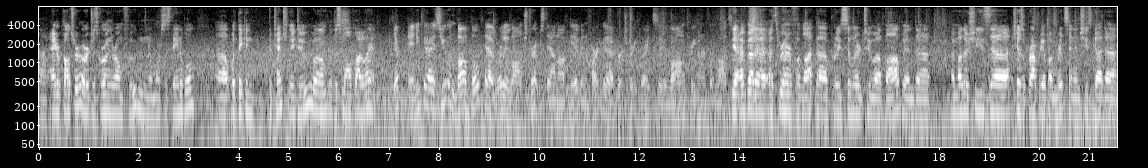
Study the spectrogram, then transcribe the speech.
uh, agriculture or just growing their own food and a more sustainable uh, what they can potentially do um, with a small plot of land. Yep, and you guys, you and Bob both have really long strips down off Gibb and Park uh, Birch Street, right? So long 300 foot lots. Yeah, I've got a, a 300 foot lot, uh, pretty similar to uh, Bob, and uh, my mother, she's uh, she has a property up on Ritson, and she's got uh,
